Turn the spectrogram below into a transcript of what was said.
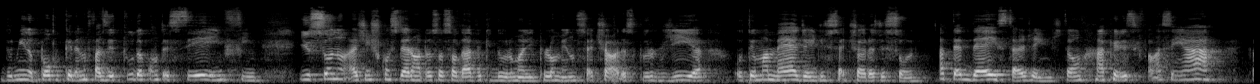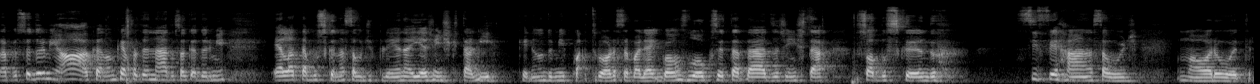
dormindo pouco, querendo fazer tudo acontecer, enfim. E o sono, a gente considera uma pessoa saudável que durma ali pelo menos 7 horas por dia, ou tem uma média de 7 horas de sono. Até 10, tá, gente? Então, aqueles que falam assim, ah, aquela pessoa é dorminhoca, não quer fazer nada, só quer dormir ela tá buscando a saúde plena e a gente que tá ali querendo dormir quatro horas, trabalhar igual uns loucos retardados, a gente tá só buscando se ferrar na saúde uma hora ou outra.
